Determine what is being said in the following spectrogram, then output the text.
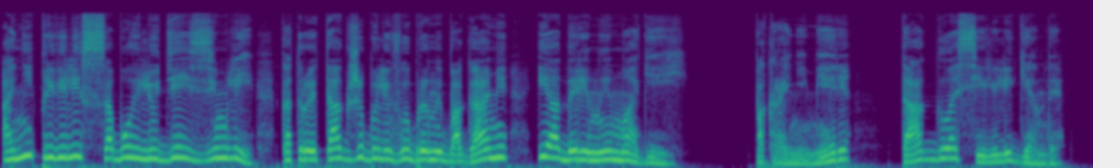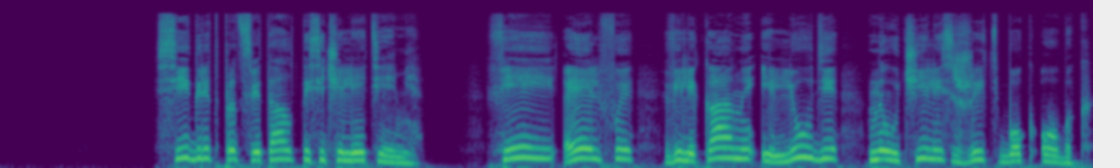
Они привели с собой людей с земли, которые также были выбраны богами и одарены магией. По крайней мере, так гласили легенды. Сигрид процветал тысячелетиями. Феи, эльфы, великаны и люди научились жить бок о бок.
